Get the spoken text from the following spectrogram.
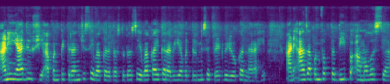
आणि या दिवशी आपण पितरांची सेवा करत असतो तर सेवा काय करावी याबद्दल मी सेपरेट व्हिडिओ करणार आहे. आणि आज आपण फक्त दीप अमावस्या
